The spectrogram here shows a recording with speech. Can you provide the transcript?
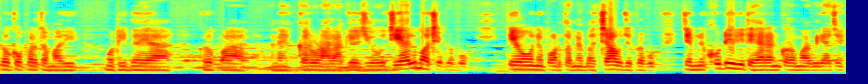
લોકો પર તમારી મોટી દયા, કૃપા અને કરુણા રાખજો. જેઓ જેલમાં છે પ્રભુ, તેઓને પણ તમે બચાવજો પ્રભુ. જેમને ખોટી રીતે હેરાન કરવામાં આવી રહ્યા છે,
